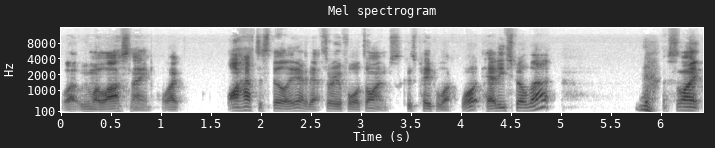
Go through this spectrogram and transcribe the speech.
like with my last name, like, I have to spell it out about three or four times because people are like, what? How do you spell that? It's like,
